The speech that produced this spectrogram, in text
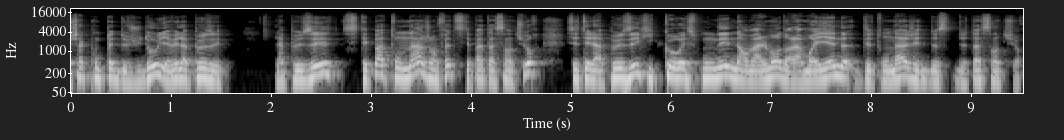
chaque compète de judo, il y avait la pesée. La pesée, c'était pas ton âge en fait, c'était pas ta ceinture, c'était la pesée qui correspondait normalement dans la moyenne de ton âge et de, ta ceinture.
